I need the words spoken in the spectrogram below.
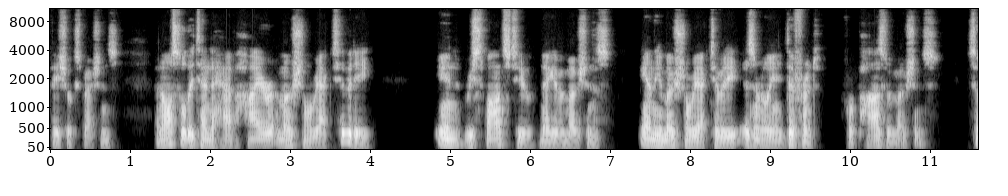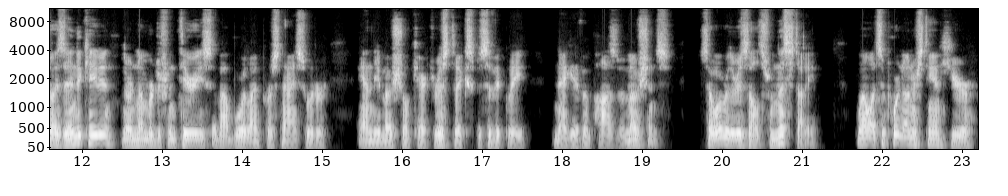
facial expressions. And also, they tend to have higher emotional reactivity in response to negative emotions, and the emotional reactivity isn't really any different for positive emotions. So, as I indicated, there are a number of different theories about borderline personality disorder and the emotional characteristics, specifically negative and positive emotions. So, what were the results from this study? Well, it's important to understand here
